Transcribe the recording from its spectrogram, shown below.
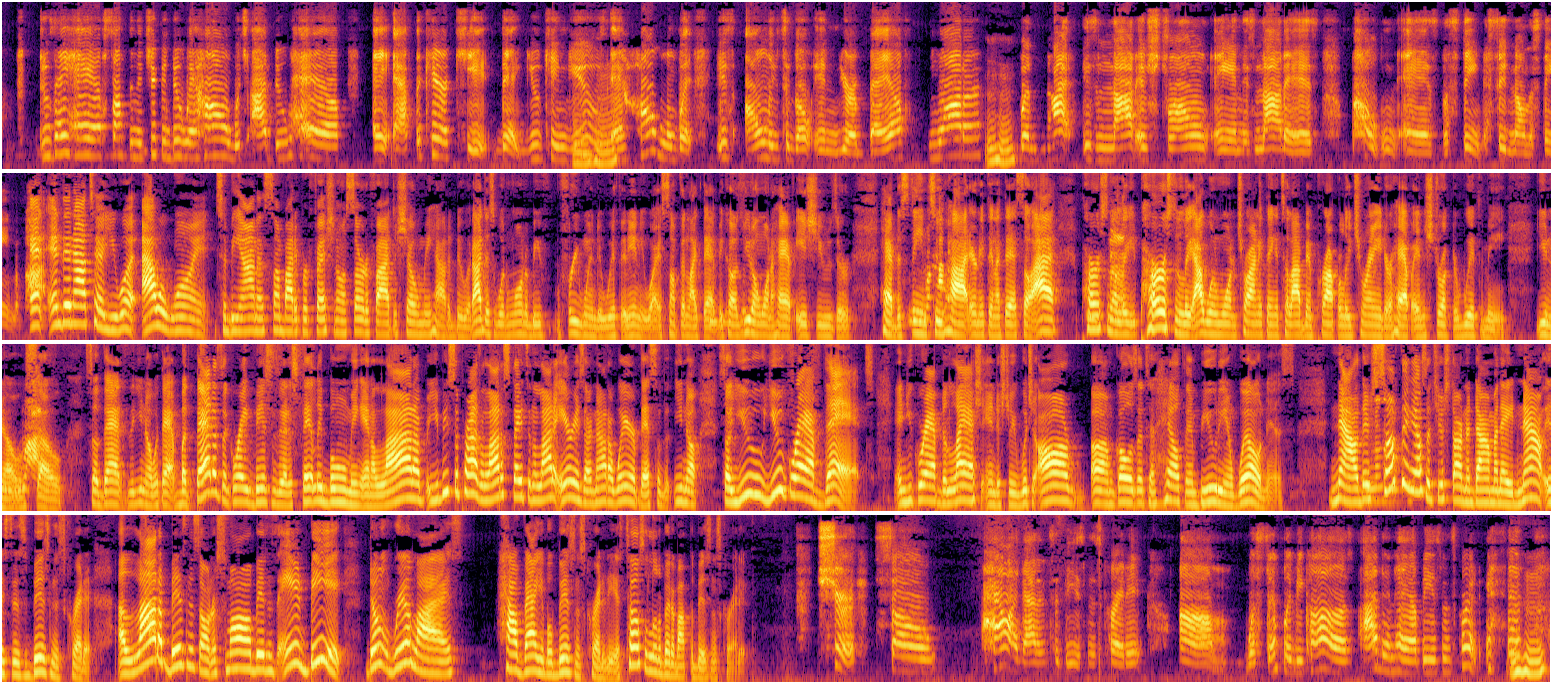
"Do they have something that you can do at home?" Which I do have a aftercare kit that you can use mm-hmm. at home, but it's only to go in your bath water, mm-hmm. but not it's not as strong and it's not as potent as the steam sitting on the steamer pot. And, and then I'll tell you what, I would want, to be honest, somebody professional and certified to show me how to do it. I just wouldn't want to be free winded with it anyway, something like that, because you don't want to have issues or have the steam too hot or anything like that. So I personally, personally, I wouldn't want to try anything until I've been properly trained or have an instructor with me, you know. Right. So so that, you know, with that, but that is a great business that is steadily booming and a lot of, you'd be surprised, a lot of states and a lot of areas are not aware of that. So, that, you know, so you, you grab that and you grab the lash industry, which all um, goes into health and beauty and wellness. Now, there's mm-hmm. something else that you're starting to dominate now is this business credit. A lot of business owners, small business and big, don't realize how valuable business credit is. Tell us a little bit about the business credit. Sure. So, how I got into business credit um, was simply because I didn't have business credit, mm-hmm. and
